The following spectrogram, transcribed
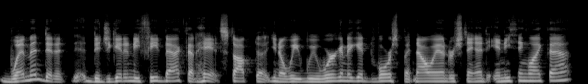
Women? Did it did you get any feedback that hey it stopped uh, you know we we were going to get divorced but now i understand anything like that?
